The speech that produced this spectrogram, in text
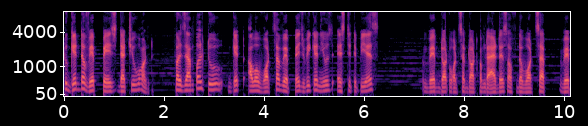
to get the web page that you want for example to get our whatsapp web page we can use https web.whatsapp.com the address of the whatsapp web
